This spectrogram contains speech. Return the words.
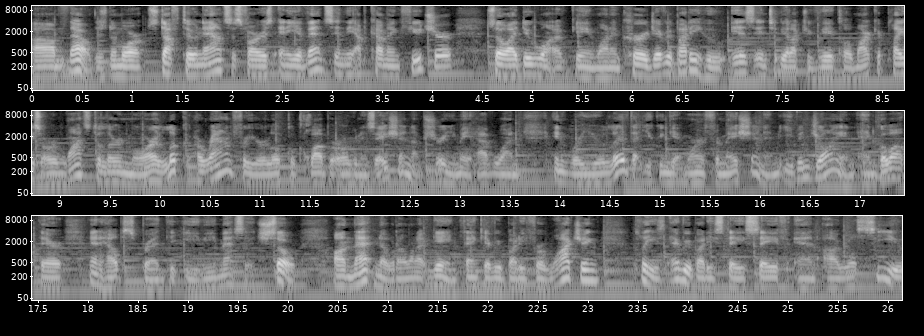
Um, now, there's no more stuff to announce as far as any events in the upcoming future. So I do want to again want to encourage everybody who is into the electric vehicle marketplace or wants to learn more, look around for your local club or organization. I'm sure you may have one in where you live that you can get more information and even join and go out there and help spread the EV message. So on that note, I want to again thank everybody for watching. Please, everybody stay safe and I will see you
